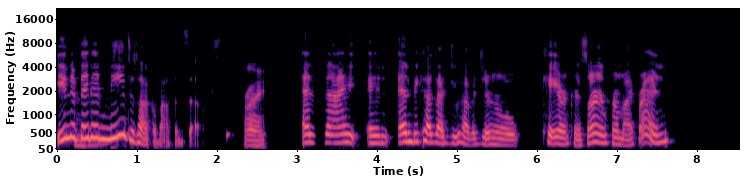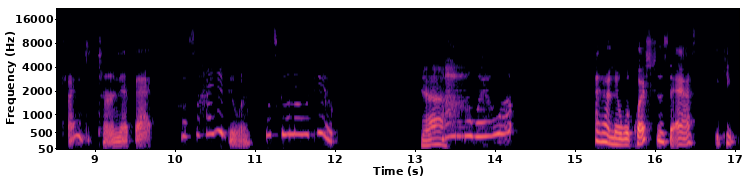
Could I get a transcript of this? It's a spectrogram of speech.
even if mm-hmm. they didn't mean to talk about themselves. Right. And I and and because I do have a general care and concern for my friends, I need to turn that back so how you doing? What's going on with you? Yeah. Oh, well, well. And I know what questions to ask to keep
